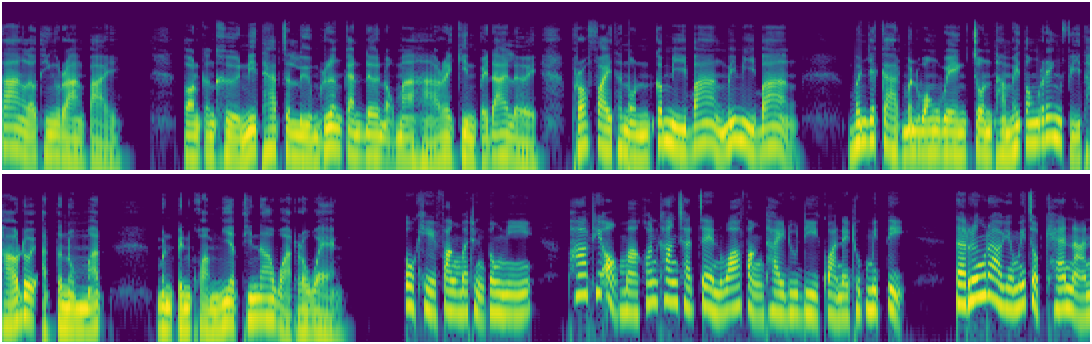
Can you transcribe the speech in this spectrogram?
สร้างแล้วทิ้งร้างไป ตอนกลางคืนนี่แทบจะลืมเรื่องการเดินออกมาหาอะไรกินไปได้เลย เพราะไฟถนนก็มีบ้างไม่มีบ้าง บรรยากาศมันวังเวงจนทำให้ต้องเร่งฝีเท้าโดยอัตโนมัติ มันเป็นความเงียบที่น่าหวาดระแวง โอเค ฟังมาถึงตรงนี้ ภาพที่ออกมาค่อนข้างชัดเจนว่าฝั่งไทยดูดีกว่าในทุกมิติ แต่เรื่องราวยังไม่จบแค่นั้น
